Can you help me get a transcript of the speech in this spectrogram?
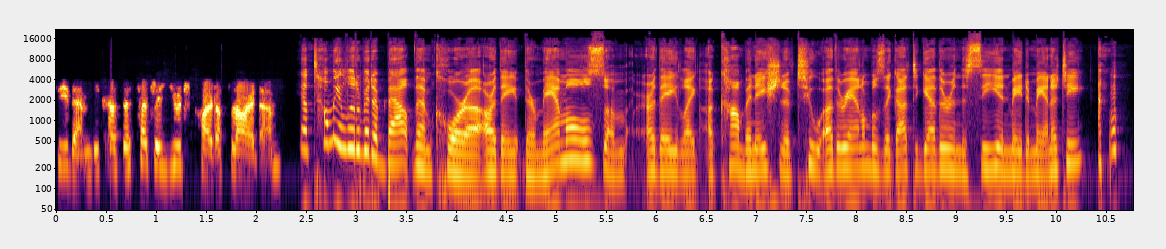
see them because they're such a huge part of Florida. Yeah, tell me a little bit about them, Cora. Are they they're mammals? Um, are they like a combination of two other animals that got together in the sea and made a manatee?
